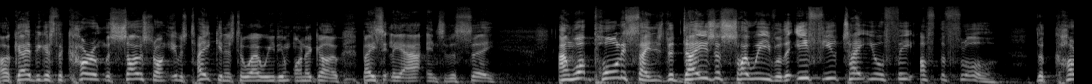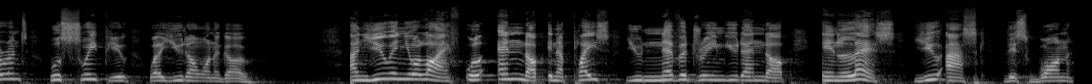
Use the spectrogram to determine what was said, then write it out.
okay? Because the current was so strong, it was taking us to where we didn't want to go, basically out into the sea. And what Paul is saying is the days are so evil that if you take your feet off the floor, the current will sweep you where you don't want to go. And you in your life will end up in a place you never dreamed you'd end up unless you ask this one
